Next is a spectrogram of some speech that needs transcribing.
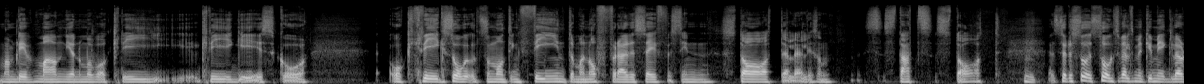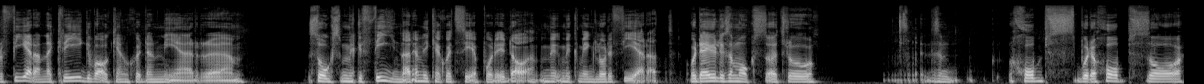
man blev man genom att vara krig, krigisk och, och krig såg som någonting fint och man offrade sig för sin stat eller liksom stadsstat. Mm. Så det så, sågs väldigt mycket mer glorifierande. Krig var kanske den mer eh, sågs mycket finare än vi kanske ser på det idag, My, mycket mer glorifierat. Och det är ju liksom också, jag tror, mm, liksom, Hobbes, både Hobbes och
